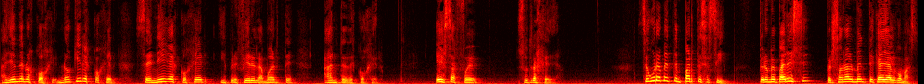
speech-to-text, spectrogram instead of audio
Allende no escoge, no quiere escoger, se niega a escoger y prefiere la muerte antes de escoger. Esa fue su tragedia. Seguramente en parte es así, pero me parece personalmente que hay algo más.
